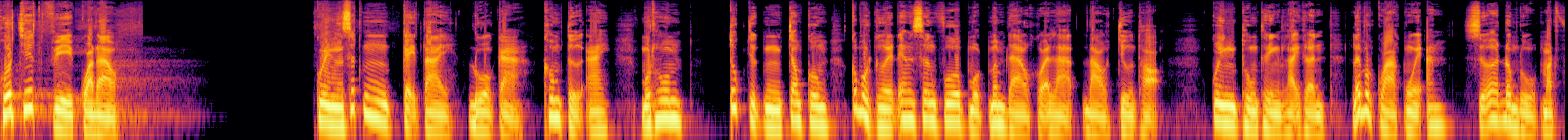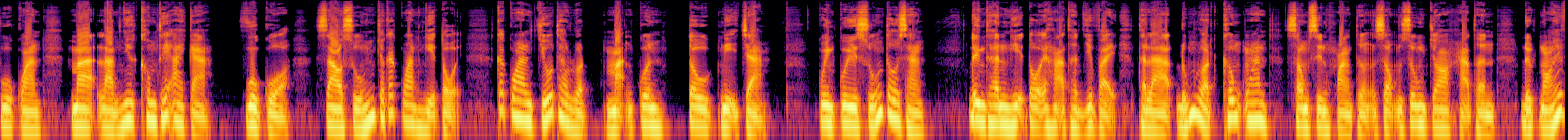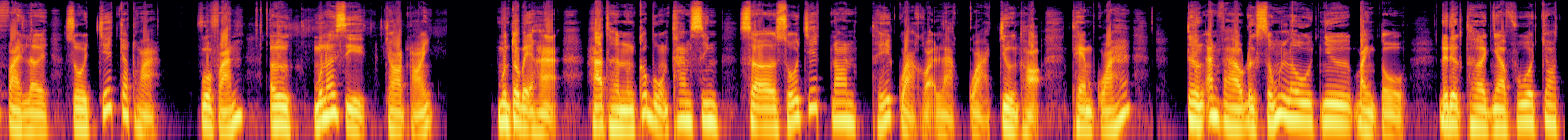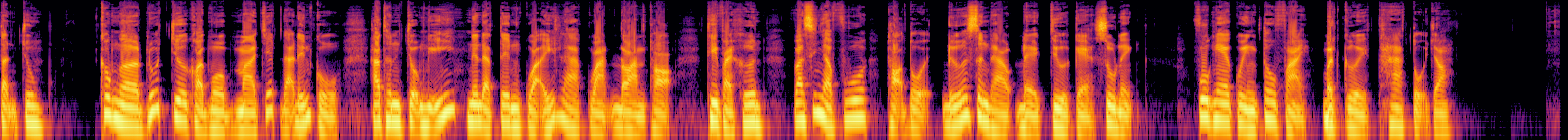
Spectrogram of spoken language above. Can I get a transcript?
hốt chết vì quả đào. Quỳnh rất cậy tài, đùa cả, không tử ai. Một hôm, túc trực trong cung, có một người đem sơn vua một mâm đào gọi là đào trường thọ. Quỳnh thùng thình lại gần, lấy một quả ngồi ăn, sữa đông đủ mặt vua quan mà làm như không thấy ai cả. Vua của giao xuống cho các quan nghị tội, các quan chiếu theo luật mạn quân, tâu nghị trảm. Quỳnh quỳ xuống tâu rằng, Đình thần nghị tội hạ thần như vậy, thật là đúng luật không oan, song xin hoàng thượng rộng dung cho hạ thần được nói vài lời rồi chết cho thỏa. Vua phán, ừ, muốn nói gì cho nói. Muôn tôi bệ hạ, hạ thần có bụng tham sinh, sợ số chết non thế quả gọi là quả trường thọ, thèm quá, tưởng ăn vào được sống lâu như bành tổ, để được thời nhà vua cho tận trung. Không ngờ nút chưa khỏi mồm mà chết đã đến cổ, hạ thần trộm nghĩ nên đặt tên quả ấy là quả đoàn thọ, thì phải hơn và xin nhà vua thọ tội đứa xương đào để trừ kẻ su nịnh. Vua nghe Quỳnh tâu phải, bật cười tha tội cho.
